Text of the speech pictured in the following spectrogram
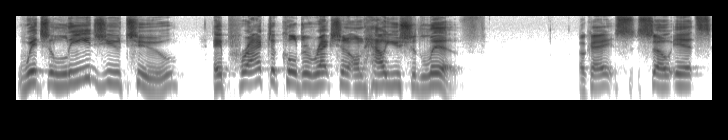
which leads you to a practical direction on how you should live. Okay, so it's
